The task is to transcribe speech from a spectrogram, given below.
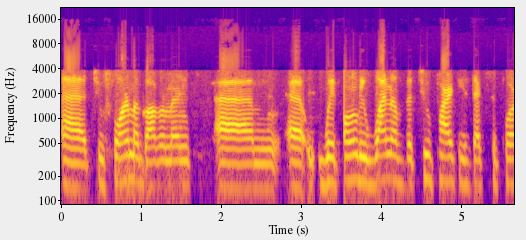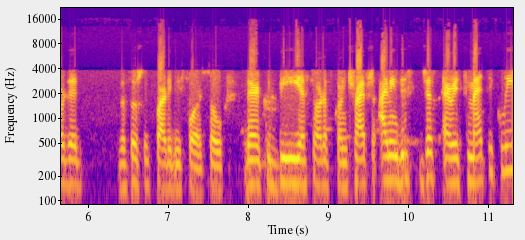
uh, to form a government um, uh, with only one of the two parties that supported the Socialist Party before. So there could be a sort of contraption. I mean, this just arithmetically,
